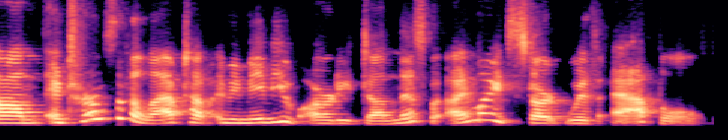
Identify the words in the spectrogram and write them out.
Um, in terms of the laptop, I mean, maybe you've already done this, but I might start with Apple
